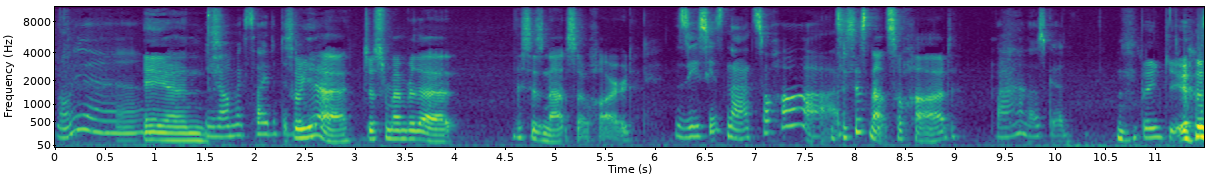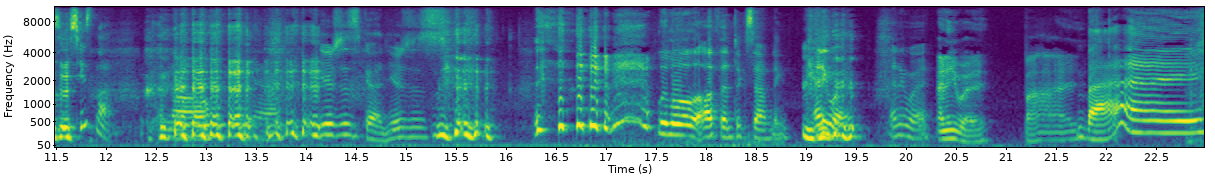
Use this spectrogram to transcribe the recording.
Oh yeah. And you know I'm excited to so yeah, just remember that this is not so hard. ZC's not so hard. This is not so hard. Wow, that was good. Thank you. ZC's not. No. Yeah. Yours is good. Yours is little authentic sounding. Anyway. Anyway. anyway, bye. Bye.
